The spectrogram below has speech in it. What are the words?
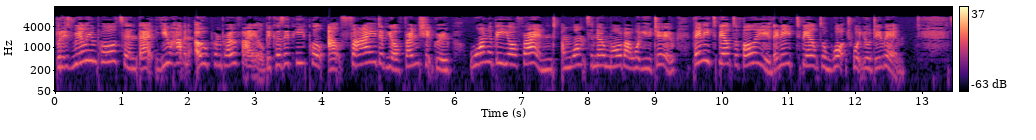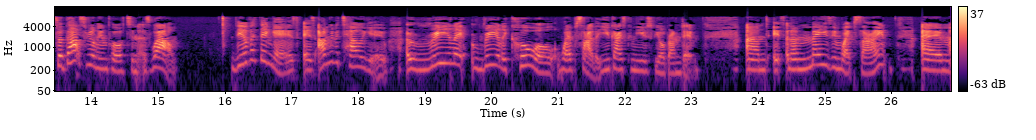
But it's really important that you have an open profile because if people outside of your friendship group want to be your friend and want to know more about what you do, they need to be able to follow you. They need to be able to watch what you're doing. So that's really important as well. The other thing is, is I'm going to tell you a really, really cool website that you guys can use for your branding. And it's an amazing website. Um,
